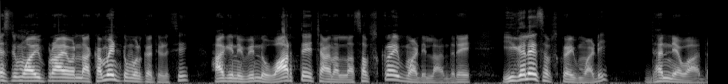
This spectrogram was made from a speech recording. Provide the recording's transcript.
ಎಸ್, ನಿಮ್ಮ ಅಭಿಪ್ರಾಯವನ್ನು ಕಮೆಂಟ್ ಮೂಲಕ ತಿಳಿಸಿ. ಹಾಗೆ ನೀವಿನ್ನು ವಾರ್ತೆ ಚಾನಲ್ನ ಸಬ್ಸ್ಕ್ರೈಬ್ ಮಾಡಿಲ್ಲ ಅಂದರೆ ಈಗಲೇ ಸಬ್ಸ್ಕ್ರೈಬ್ ಮಾಡಿ. ಧನ್ಯವಾದ.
